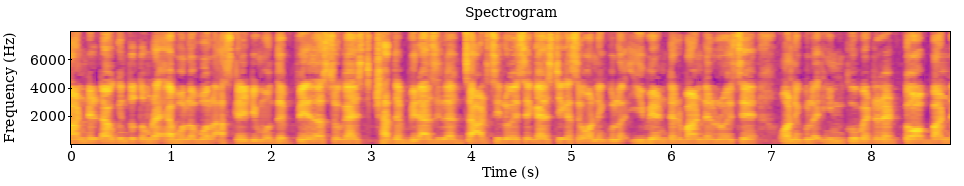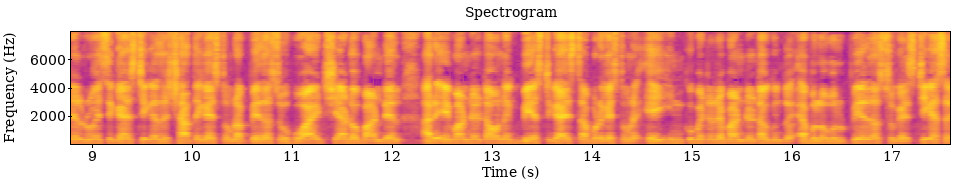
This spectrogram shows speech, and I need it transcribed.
বান্ডেলটাও কিন্তু তোমরা অ্যাভেলেবল আজকে এটির মধ্যে পেয়ে যাচ্ছ গ্যাস সাথে ব্রাজিলের জার্সি রয়েছে গ্যাস ঠিক আছে? অনেকগুলো ইভেন্টের বান্ডেল রয়েছে, অনেকগুলো ইনকুবেটারের টপ বান্ডেল রয়েছে গ্যাস ঠিক আছে? সাথে গ্যাস তোমরা পেয়ে যাচ্ছ হোয়াইট শ্যাডো বান্ডেল আর এই বান্ডেলটা অনেক বেস্ট গ্যাস তারপরে গ্যাস তোমরা এই ইনকুবেটারের বান্ডেলটাও কিন্তু অ্যাভেলেবল পেয়ে যাচ্ছ গ্যাস ঠিক আছে?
